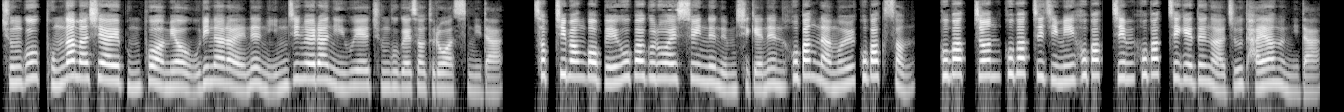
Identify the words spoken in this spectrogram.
중국, 동남아시아에 분포하며 우리나라에는 임진왜란 이후에 중국에서 들어왔습니다. 섭취 방법에 호박으로 할 수 있는 음식에는 호박나물, 호박선, 호박전, 호박찌짐이 호박찜, 호박찌개 등 아주 다양합니다.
